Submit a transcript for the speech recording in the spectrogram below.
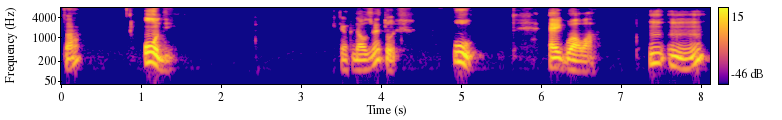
Tá? Onde? Tenho que dar os vetores. U é igual a 1, 1, 1.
